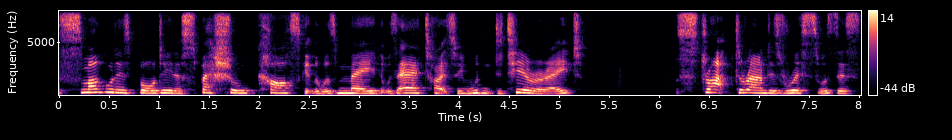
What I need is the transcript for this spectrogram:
smuggled his body in a special casket that was made that was airtight so he wouldn't deteriorate. Strapped around his wrists was this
